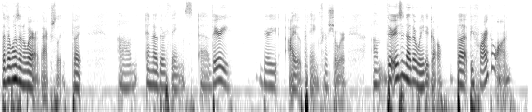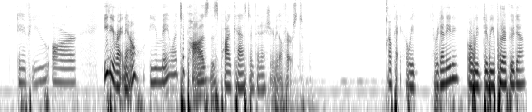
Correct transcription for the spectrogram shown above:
that I wasn't aware of actually, but um, and other things, uh, very, very eye-opening for sure. Um, there is another way to go, but before I go on, if you are eating right now, you may want to pause this podcast and finish your meal first. Okay, are we are we done eating, or we did we put our food down?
